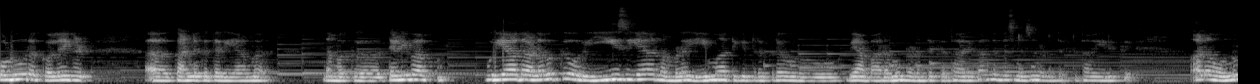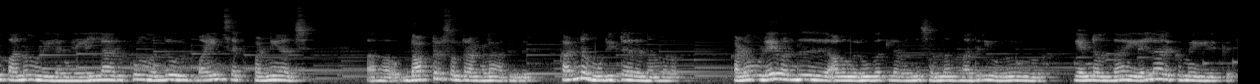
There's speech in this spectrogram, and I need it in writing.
கொடூர கொலைகள் கண்ணுக்கு தெரியாமல் நமக்கு தெளிவாக புரியாத அளவுக்கு ஒரு ஈஸியாக நம்மளை ஏமாற்றிக்கிட்டு இருக்கிற ஒரு வியாபாரமும் நடந்துகிட்டு தான் இருக்குது அந்த பிஸ்னஸும் நடந்துகிட்டு தான் இருக்குது ஆனால் ஒன்றும் பண்ண முடியலங்க. எல்லாருக்கும் வந்து ஒரு மைண்ட் செட் பண்ணியாச்சு டாக்டர் சொல்கிறாங்களா அது இது. கண்ணை மூடிட்டு அதை நம்பணும். கடவுளே வந்து அவங்க ரூபத்தில் வந்து சொன்ன மாதிரி ஒரு எண்ணம் தான் எல்லாருக்குமே இருக்குது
